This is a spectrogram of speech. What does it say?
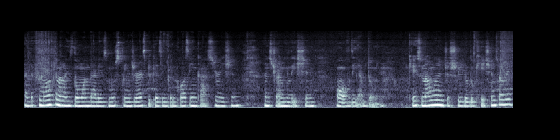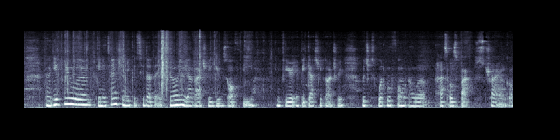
and the femoral canal is the one that is most dangerous because it can cause incarceration and strangulation of the abdomen. Okay, so now I'm going to just show you the locations of it. And if you were paying attention, you could see that the external iliac actually gives off the inferior epigastric artery, which is what will form our Hesselbach's triangle.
